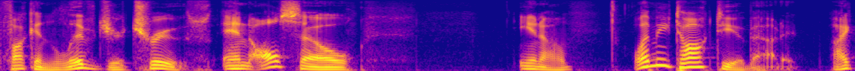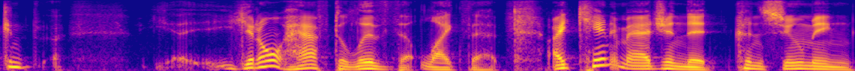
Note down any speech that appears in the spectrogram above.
fucking lived your truth. And also, you know, let me talk to you about it. I can you don't have to live that like that. I can't imagine that consuming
